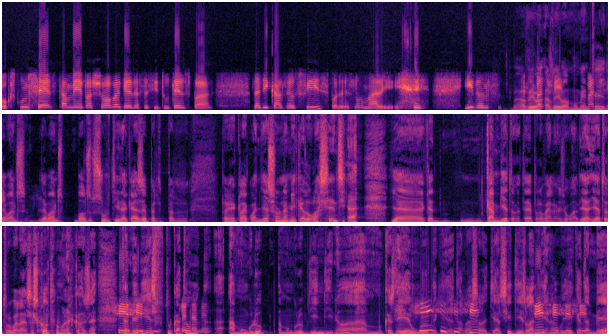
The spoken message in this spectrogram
pocs concerts també per això, perquè necessito temps per dedicar als meus fills, però és normal i, i doncs... Arriba, arriba el moment que llavors, llavors vols sortir de casa per, per, perquè, clar, quan ja són una mica adolescents ja, ja aquest, canvia tot, eh? però bueno, és igual, ja, ja t'ho trobaràs. Escolta'm una cosa, Sí, també sí, havies sí, tocat amb, amb un grup amb un grup d'indi, no? Amb, que es deia un grup d'aquí de Terrassa, sí. l'exèrcit d'Islàndia, Sí, no? Vull sí, dir que sí. també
